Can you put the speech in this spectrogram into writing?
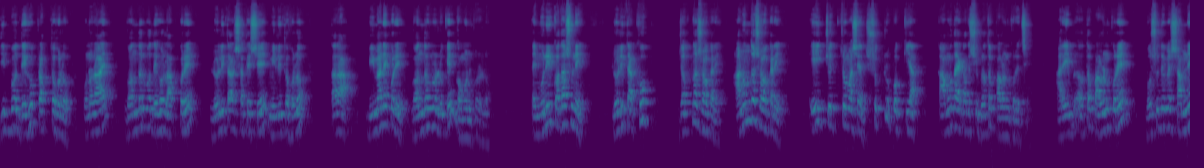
দিব্য দেহ প্রাপ্ত হলো, পুনরায় গন্ধর্ব দেহ লাভ করে ললিতার সাথে সে মিলিত হলো। তারা বিমানে করে গন্ধর্ব লোকে গমন করল। তাই মুনির কথা শুনে ললিতা খুব যত্ন সহকারে, আনন্দ সহকারে এই চৈত্র মাসের শুক্ল প্রক্রিয়া কামদা একাদশী ব্রত পালন করেছে। আর এই ব্রত পালন করে বসুদেবের সামনে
